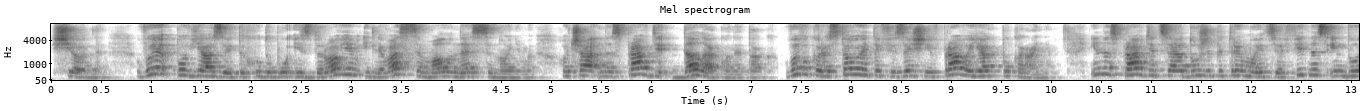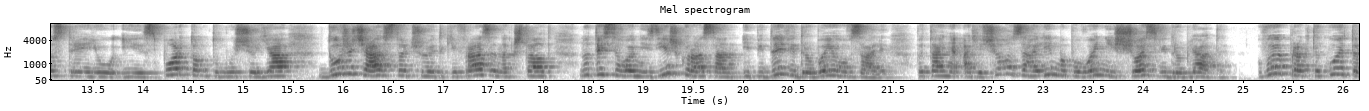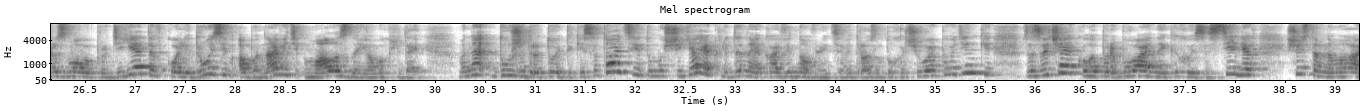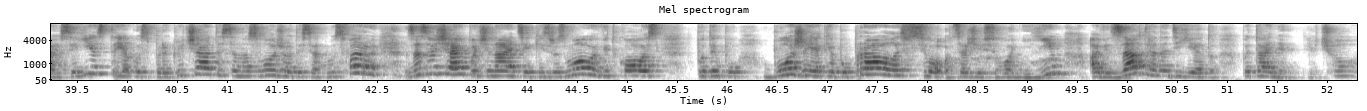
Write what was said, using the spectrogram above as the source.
Ще одне. Ви пов'язуєте худобу із здоров'ям, і для вас це мало не синоніми. Хоча насправді далеко не так. Ви використовуєте фізичні вправи як покарання. І насправді це дуже підтримується фітнес-індустрією і спортом, тому що я дуже часто чую такі фрази на кшталт: ну ти сьогодні з'їж круасан і піди відроби його в залі. Питання: а для чого взагалі ми повинні щось відробляти? Ви практикуєте розмови про дієти в колі друзів або навіть мало знайомих людей. Мене дуже дратують такі ситуації, тому що я, як людина, яка відновлюється від розладу харчової поведінки, зазвичай, коли перебуваю на якихось застіллях, щось там намагаюся їсти, якось переключатися, насолоджуватися атмосферою. Зазвичай починаються якісь розмови від когось. По типу, Боже, як я поправилась, все, оце ж я сьогодні їм, а від завтра на дієту. Питання для чого?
